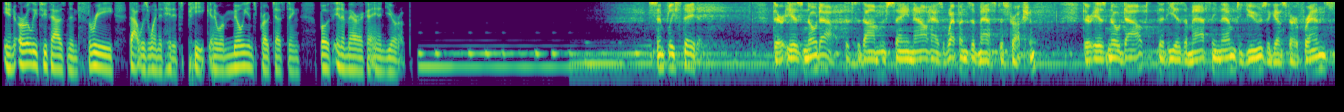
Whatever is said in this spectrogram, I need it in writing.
in early 2003, that was when it hit its peak, and there were millions protesting both in America and Europe. Simply stated, there is no doubt that Saddam Hussein now has weapons of mass destruction. There is no doubt that he is amassing them to use against our friends,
